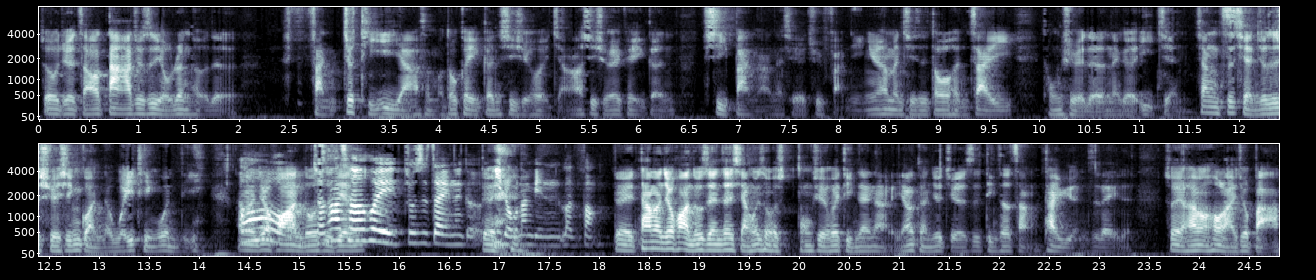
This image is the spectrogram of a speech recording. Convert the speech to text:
所以我觉得只要大家就是有任何的反就提议啊什么，都可以跟系学会讲，然后系学会可以跟系办啊那些去反映，因为他们其实都很在意同学的那个意见。像之前就是学新馆的违停问题。他们就花很多时间，脚踏车会就是在那个一楼 那边乱放。对，他们就花很多时间在想，为什么同学会停在那里，然后可能就觉得是停车场太远之类的，所以他们后来就把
